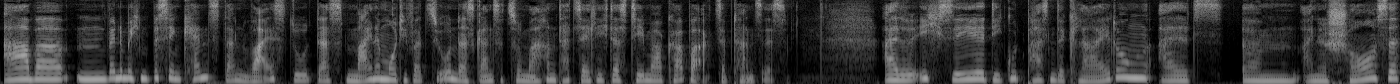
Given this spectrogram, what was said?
Aber hm, wenn du mich ein bisschen kennst, dann weißt du, dass meine Motivation, das Ganze zu machen, tatsächlich das Thema Körperakzeptanz ist. Also ich sehe die gut passende Kleidung als ähm, eine Chance,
